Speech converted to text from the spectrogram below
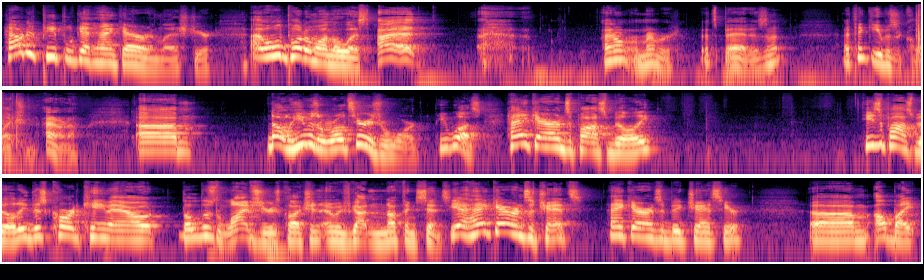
How did people get Hank Aaron last year? I will put him on the list. I I don't remember. That's bad, isn't it? I think he was a collection. I don't know. Um, no, he was a World Series reward. He was. Hank Aaron's a possibility. He's a possibility. This card came out. There's a live series collection, and we've gotten nothing since. Yeah, Hank Aaron's a chance. Hank Aaron's a big chance here. Um, I'll bite.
